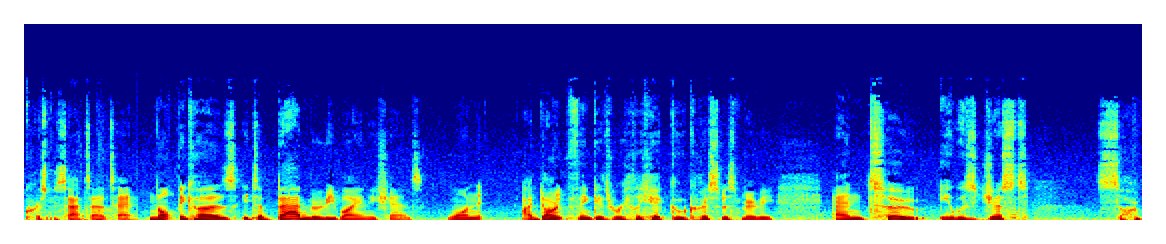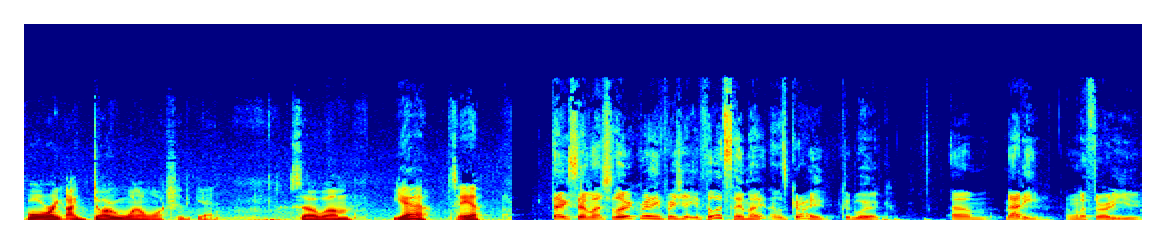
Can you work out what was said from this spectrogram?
Christmas hats out of ten. Not because it's a bad movie by any chance. One, I don't think it's really a good Christmas movie. And two, it was just so boring I don't want to watch it again. So um yeah, see ya. Thanks so much, Luke. Really appreciate your thoughts there, mate. That was great. Good work. Um, Maddie, I'm going to throw to you.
